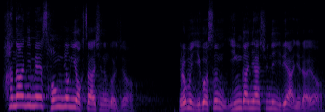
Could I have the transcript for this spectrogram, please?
하나님의 성령이 역사하시는 거죠. 여러분 이것은 인간이 할 수 있는 일이 아니라요.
